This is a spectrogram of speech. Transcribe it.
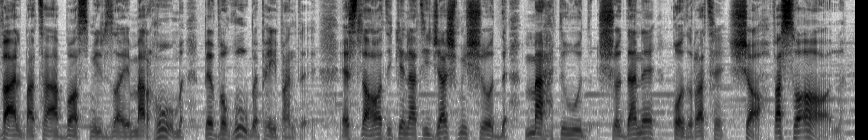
و البته عباس میرزای مرحوم به وقوع بپیونده. اصلاحاتی که نتیجهش می‌شد محدود شدن قدرت شاه. و سوال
